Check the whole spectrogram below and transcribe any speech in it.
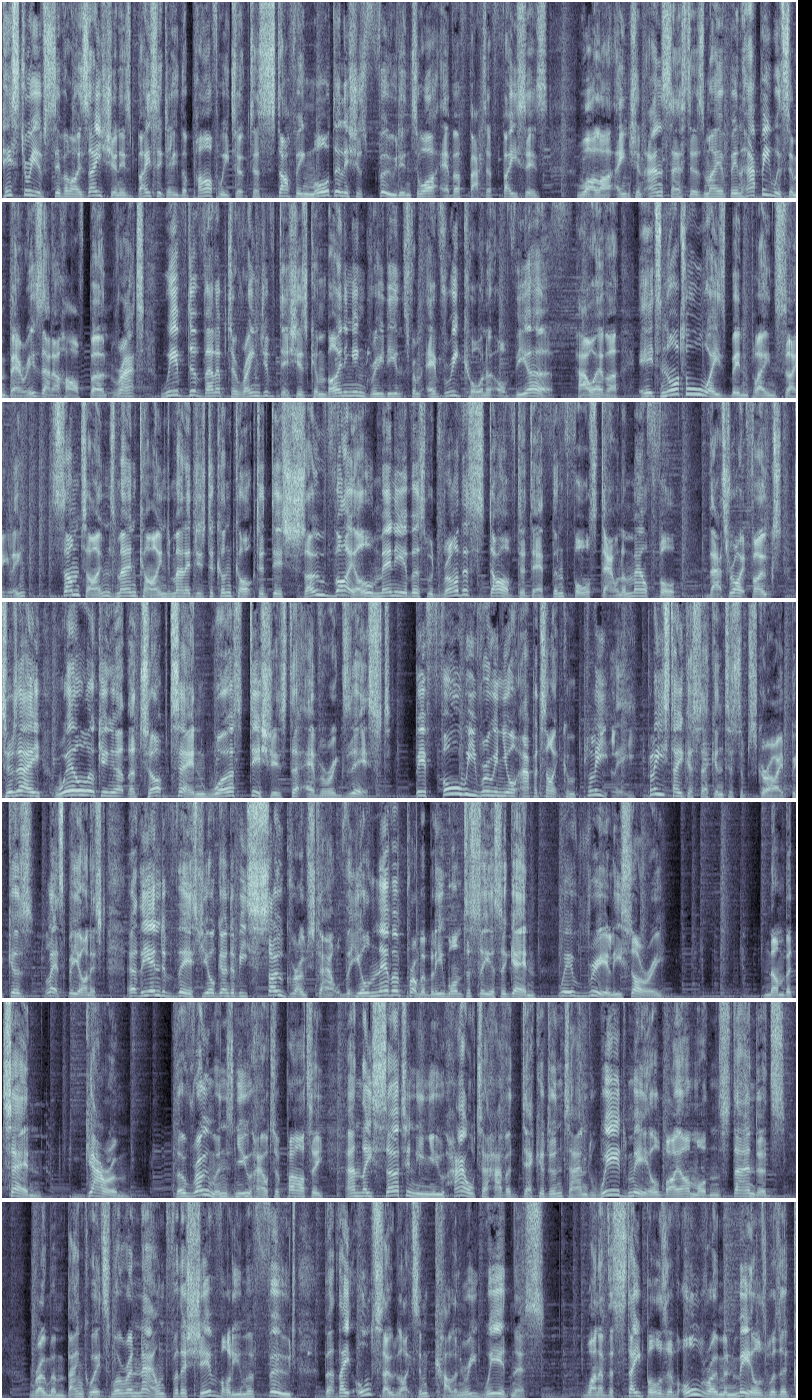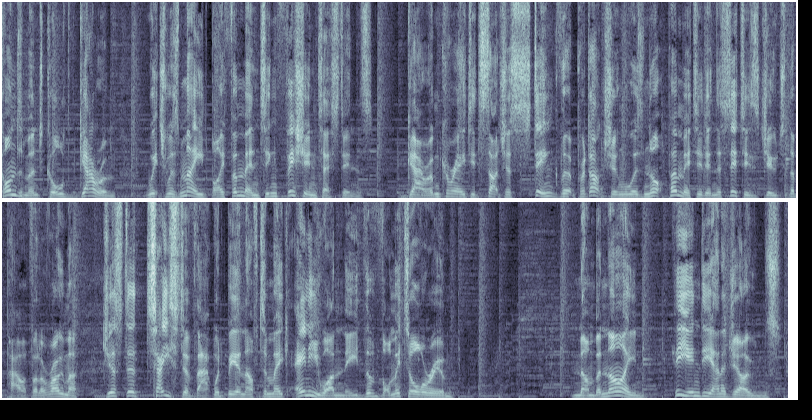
History of civilization is basically the path we took to stuffing more delicious food into our ever fatter faces. While our ancient ancestors may have been happy with some berries and a half burnt rat, we've developed a range of dishes combining ingredients from every corner of the earth. However, it's not always been plain sailing. Sometimes mankind manages to concoct a dish so vile many of us would rather starve to death than force down a mouthful. That's right, folks. Today, we're looking at the top 10 worst dishes to ever exist. Before we ruin your appetite completely, please take a second to subscribe because, let's be honest, at the end of this, you're going to be so grossed out that you'll never probably want to see us again. We're really sorry. Number 10 Garum. The Romans knew how to party, and they certainly knew how to have a decadent and weird meal by our modern standards. Roman banquets were renowned for the sheer volume of food, but they also liked some culinary weirdness. One of the staples of all Roman meals was a condiment called garum, which was made by fermenting fish intestines. Garum created such a stink that production was not permitted in the cities due to the powerful aroma. Just a taste of that would be enough to make anyone need the vomitorium. Number 9. The Indiana Jones.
